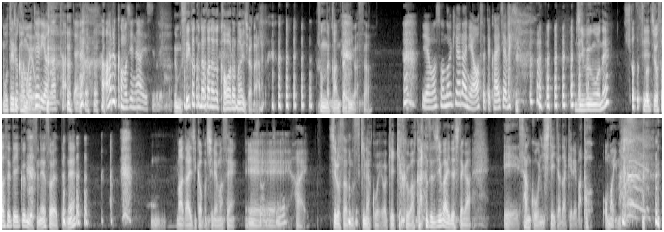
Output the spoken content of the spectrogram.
モテるかもよ。モテるようになったみたいな。あるかもしれないですよ、でも。でも性格なかなか変わらないじゃない？そんな簡単にはさ。いや、もうそのキャラに合わせて変えちゃえばいい。自分をね、そうそう成長させていくんですね、そうやってね。うん、まあ大事かもしれません。えそうですねはい。シロさんの好きな声は結局分からずじまいでしたが、えー参考にしていただければと思います。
